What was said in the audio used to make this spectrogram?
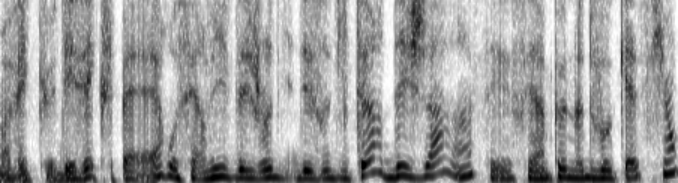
avec des experts au service des, audi- des auditeurs déjà, hein, c'est un peu notre vocation.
